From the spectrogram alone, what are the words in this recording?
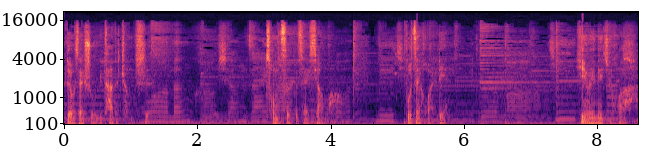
留在属于他的城市。从此不再向往，不再怀恋，因为那句话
